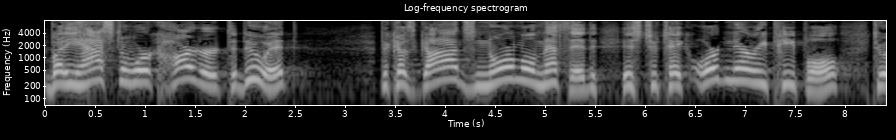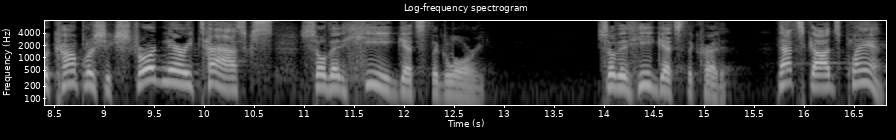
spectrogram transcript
But he has to work harder to do it because God's normal method is to take ordinary people to accomplish extraordinary tasks so that He gets the glory, so that He gets the credit. That's God's plan.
